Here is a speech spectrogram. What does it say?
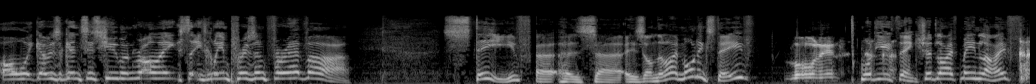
Oh, it goes against his human rights. that He's going to be in prison forever. Steve uh, has uh, is on the line. Morning, Steve. Morning. What do you think? Should life mean life?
